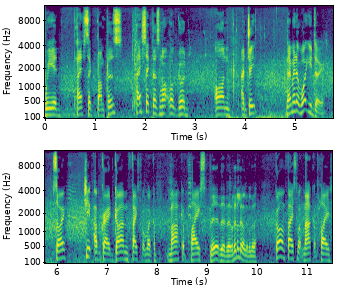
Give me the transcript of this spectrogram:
weird plastic bumpers. Plastic does not look good on a Jeep, no matter what you do. So, Jeep upgrade, go on Facebook Marketplace, blah, blah, blah, go on Facebook Marketplace,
